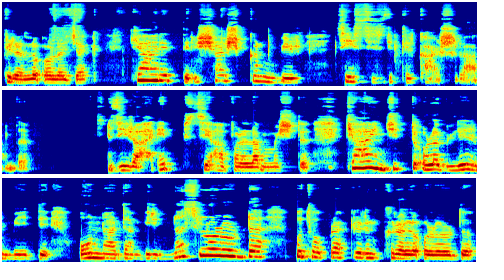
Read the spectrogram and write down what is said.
kralı olacak. Kehanetleri şaşkın bir sessizlikle karşılandı. Zira hepsi hafarlanmıştı. Kain ciddi olabilir miydi? Onlardan biri nasıl olur da bu toprakların kralı olurdu?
